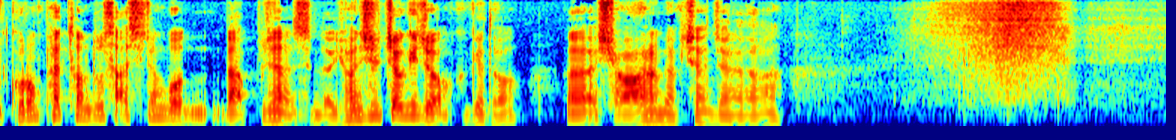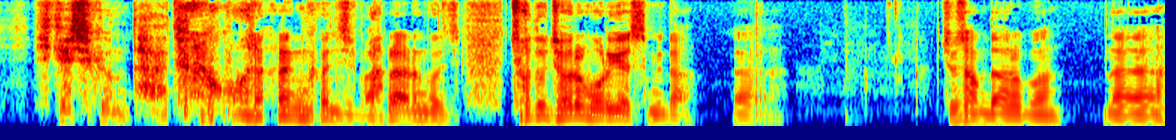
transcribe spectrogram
그런 패턴도 사실은 뭐 나쁘지 않습니다. 현실적이죠. 그게 더. 예, 시원한 맥주 한 잔에다가. 이게 지금 다이어트를 권하는 건지 말하는 건지 저도 저를 모르겠습니다. 네. 죄송합니다, 여러분. 네.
